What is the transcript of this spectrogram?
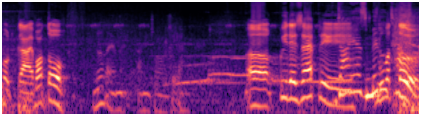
một cái bottle. Nước em này ăn cho dễ ăn. Ờ, QDZ thì vũ bất tử.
